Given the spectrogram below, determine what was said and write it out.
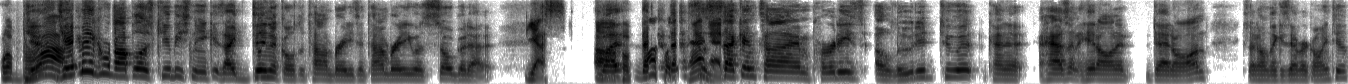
Well, Brock, Jimmy Garoppolo's QB sneak is identical to Tom Brady's, and Tom Brady was so good at it. yes. Uh, But, but that, that's the second time Purdy's alluded to it, kind of hasn't hit on it dead on because I don't think he's ever going to.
